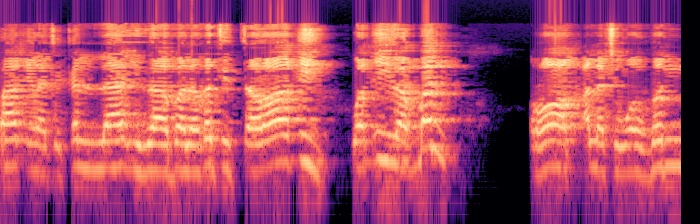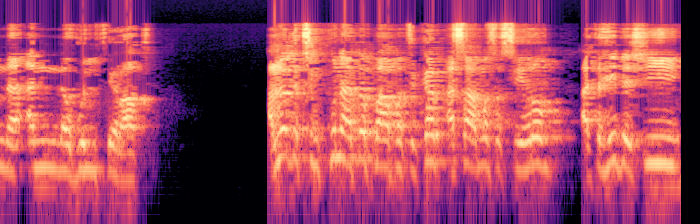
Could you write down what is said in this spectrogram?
faqiratu kalla idha balagat at-taraqi wa qila man raq Allah ce wa dhanna annahu al-firaq a lokacin kuna ta fafatikar a sa masa serum a tahi da shi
